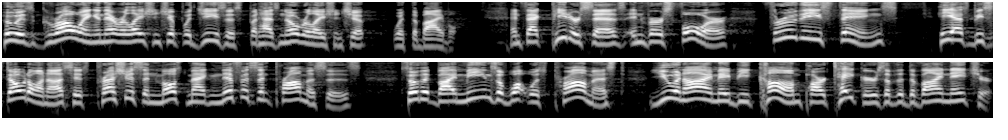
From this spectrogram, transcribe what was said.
who is growing in their relationship with Jesus but has no relationship with the Bible. In fact, Peter says in verse 4 through these things, he has bestowed on us his precious and most magnificent promises, so that by means of what was promised, you and I may become partakers of the divine nature.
